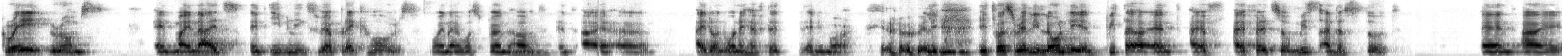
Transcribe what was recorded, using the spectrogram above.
gray rooms, and my nights and evenings were black holes when I was burned mm. out, and I. Uh, I don't want to have that anymore. really, it was really lonely and bitter, and I I felt so misunderstood, and I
